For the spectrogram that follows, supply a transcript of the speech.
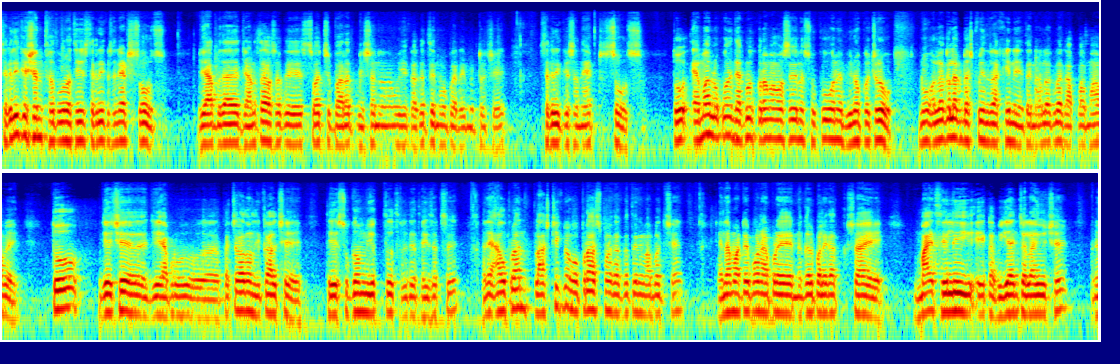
સેગ્રિગેશન થતું નથી. સેગ્રિગેશન એટ સોર્સ જે આ બધા જાણતા હશો કે સ્વચ્છ ભારત મિશન એક અગત્યનું પેરીમીટર છે. સેગ્રિગેશન એટ સોર્સ તો એમાં લોકોને જાગૃત કરવામાં આવશે અને સૂકો અને ભીનો કચરોનું અલગ અલગ ડસ્ટબિન રાખીને તેને અલગ અલગ આપવામાં આવે, તો જે છે, જે આપણું કચરાનો નિકાલ છે, તે સુગમયુક્ત રીતે થઈ શકશે. અને આ ઉપરાંત પ્લાસ્ટિકનો વપરાશ પણ અગત્યની બાબત છે. એના માટે પણ આપણે નગરપાલિકા કક્ષાએ માય થેલી એક અભિયાન ચલાવ્યું છે. અને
